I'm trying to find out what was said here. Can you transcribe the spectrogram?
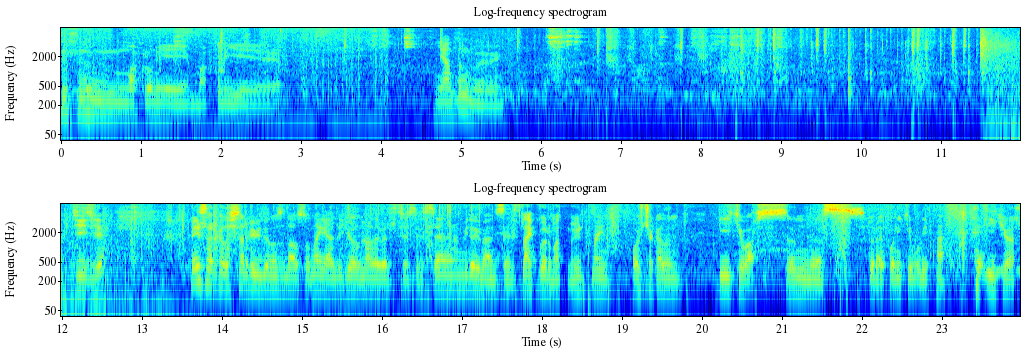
makronu yiyeyim, makronu yiyeyim. Yandın mı bebeğim? GG. Neyse arkadaşlar bir videomuzun daha sonuna geldik. Yorumlarda belirtirseniz sevinirim. Videoyu beğendiyseniz like ve yorum atmayı unutmayın. Hoşçakalın. İyi ki varsınız. Dur iPhone 2 bulayım. Ha. İyi ki varsınız.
